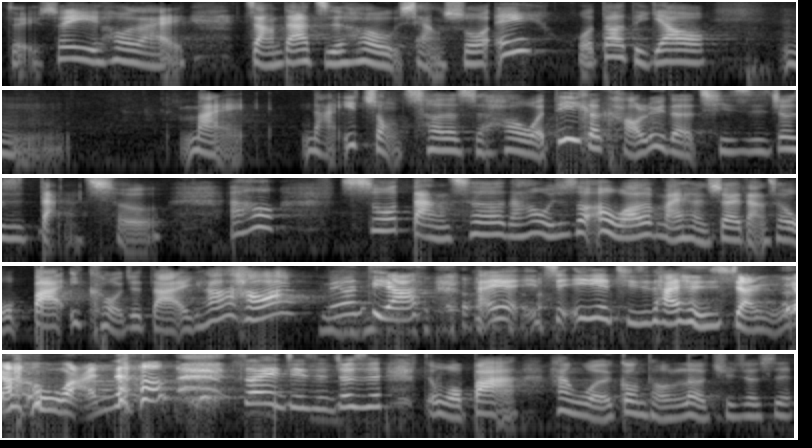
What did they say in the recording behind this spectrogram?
对，所以后来长大之后想说，哎，我到底要嗯买哪一种车的时候，我第一个考虑的其实就是挡车。然后说挡车，然后我就说哦，我要买很帅的挡车。我爸一口就答应，他说好啊，没问题啊。他也其因为其实他很想要玩呢，所以其实就是我爸和我的共同乐趣就是。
